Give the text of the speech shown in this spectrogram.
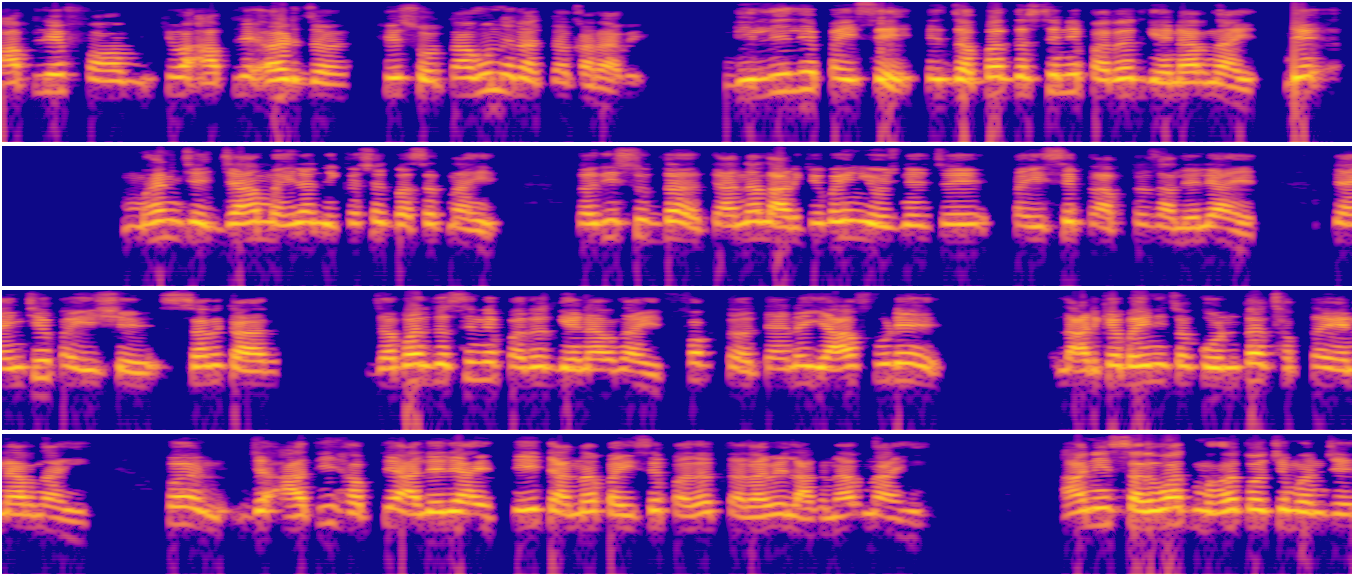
आपले फॉर्म किंवा आपले अर्ज हे स्वतःहून रद्द करावे. दिलेले पैसे हे जबरदस्तीने परत घेणार नाहीत. म्हणजे म्हणजे ज्या महिला निकषात बसत नाहीत तरी सुद्धा त्यांना लाडके बहीण योजनेचे पैसे प्राप्त झालेले आहेत. त्यांचे पैसे सरकार जबरदस्तीने परत घेणार नाहीत. फक्त त्यांना यापुढे लाडक्या बहिणीचा कोणताच हप्ता येणार नाही. पण जे आधी हप्ते आलेले आहेत ते त्यांना पैसे परत करावे लागणार नाही. आणि सर्वात महत्त्वाचे म्हणजे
